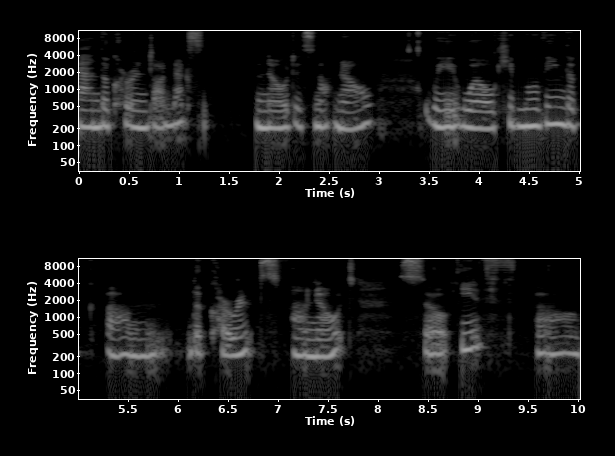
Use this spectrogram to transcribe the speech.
and the current dot next node is not null, we will keep moving the um, the current uh, node. So if uh,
